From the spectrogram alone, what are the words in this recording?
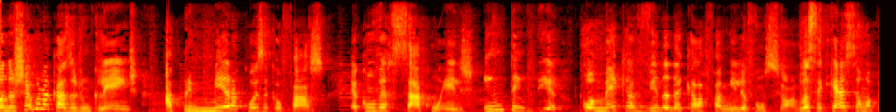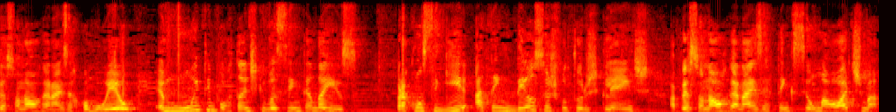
Quando eu chego na casa de um cliente, a primeira coisa que eu faço é conversar com eles, entender como é que a vida daquela família funciona. Se você quer ser uma personal organizer como eu, é muito importante que você entenda isso. Para conseguir atender os seus futuros clientes, a personal organizer tem que ser uma ótima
